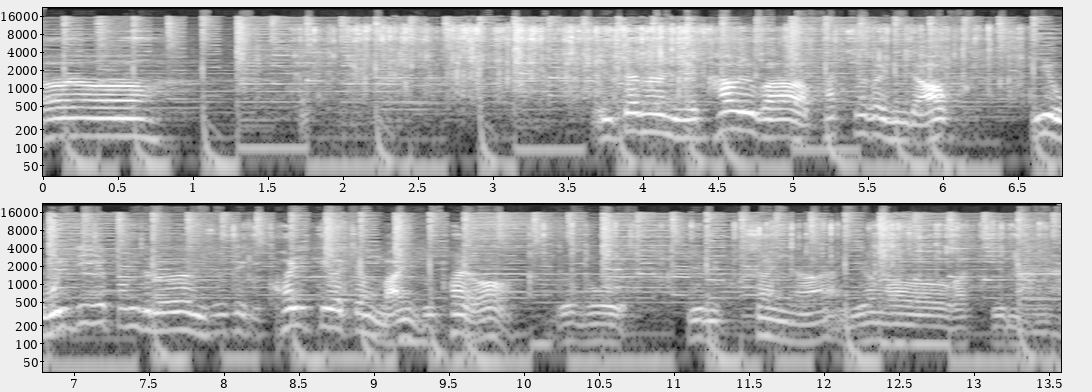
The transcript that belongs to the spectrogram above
어, 일단은 이 카울과 파츠가 있는데, 아, 이 올디 제품들은 솔직히 퀄리티가 좀 많이 높아요. 이거 뭐, 이미 국산이나 이런 거 같지는 않아요.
